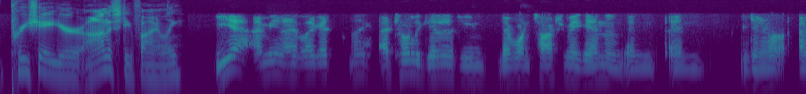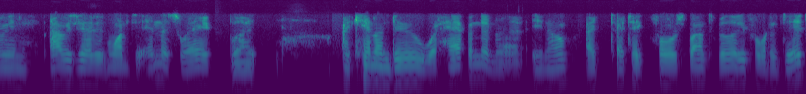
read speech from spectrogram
appreciate your honesty finally. Yeah, I mean, I like I like I totally get it if you never want to talk to me again, and and and you know, I mean, obviously I didn't want it to end this way, but I can't undo what happened, and uh, you know, I I take full responsibility for what I did.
